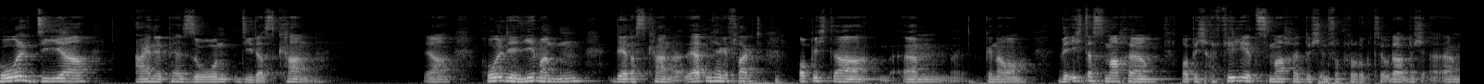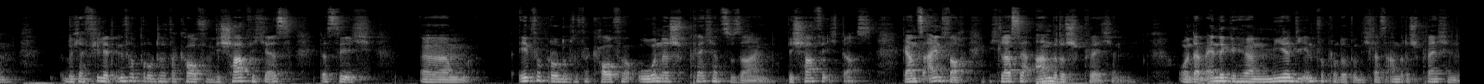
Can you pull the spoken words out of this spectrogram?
hol dir eine Person, die das kann. Ja, hol dir jemanden, der das kann. Er hat mich ja gefragt, ob ich da, ähm, genau, wie ich das mache, ob ich Affiliates mache durch Infoprodukte oder durch, ähm, durch Affiliate Infoprodukte verkaufe. Wie schaffe ich es, dass ich ähm, Infoprodukte verkaufe, ohne Sprecher zu sein? Wie schaffe ich das? Ganz einfach, ich lasse andere sprechen. Und am Ende gehören mir die Infoprodukte und ich lasse andere sprechen.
